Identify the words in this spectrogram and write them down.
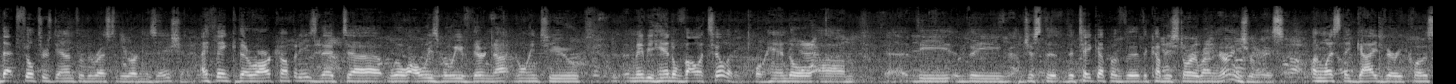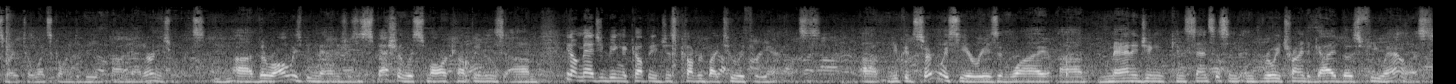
that filters down through the rest of the organization. I think there are companies that uh, will always believe they're not going to maybe handle volatility or handle um, uh, the the just the, the take up of the, the company story around an earnings release unless they guide very closely to what's going to be on that earnings release. Uh, there will always be managers, especially with smaller companies. Um, you know, imagine being a company just covered by two or three analysts. Uh, you could certainly see a reason why uh, managing consensus and, and really trying to guide those few analysts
